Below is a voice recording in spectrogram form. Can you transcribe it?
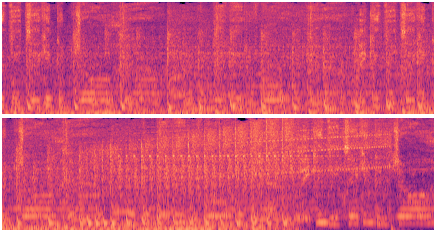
could be taking control. Unbelievable. We could be taking control. Unbelievable. We could be taking control.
